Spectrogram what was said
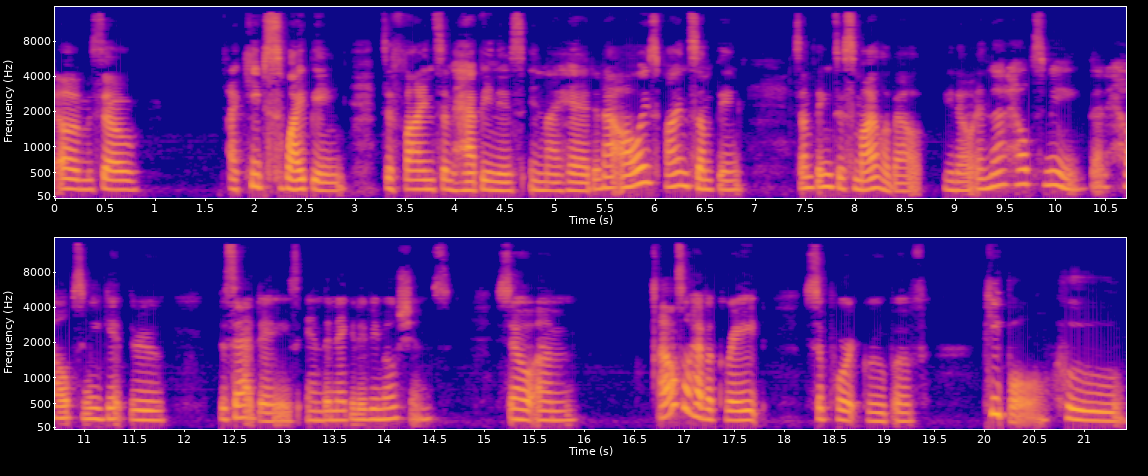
Um so I keep swiping to find some happiness in my head and I always find something something to smile about, you know, and that helps me. That helps me get through the sad days and the negative emotions. So, um, I also have a great support group of people who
